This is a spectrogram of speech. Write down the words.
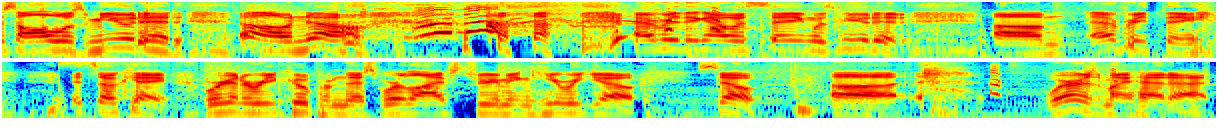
This all was muted. Oh no. everything I was saying was muted. Um, everything. It's okay. We're going to recoup from this. We're live streaming. Here we go. So, uh, where is my head at?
